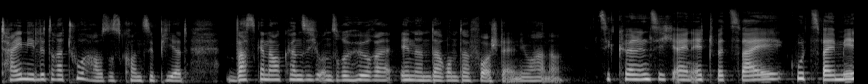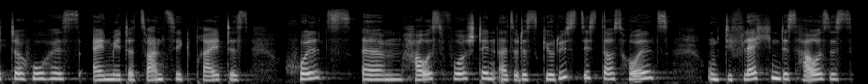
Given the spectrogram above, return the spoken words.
Tiny Literaturhauses konzipiert. Was genau können sich unsere HörerInnen darunter vorstellen, Johanna? Sie können sich ein etwa zwei, gut zwei Meter hohes, 1,20 Meter breites Holzhaus ähm, vorstellen. Also das Gerüst ist aus Holz und die Flächen des Hauses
